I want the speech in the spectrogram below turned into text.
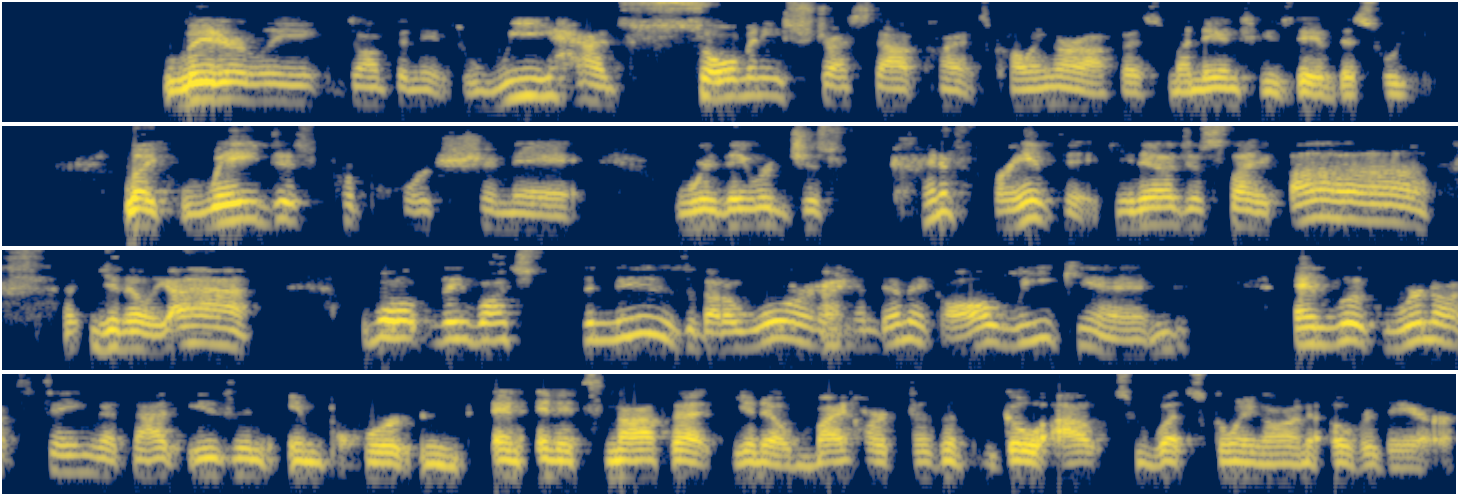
Literally dump the news. We had so many stressed out clients calling our office Monday and Tuesday of this week, like way disproportionate, where they were just kind of frantic, you know, just like, ah, you know, like, ah. Well, they watched the news about a war and a pandemic all weekend and look, we're not saying that that isn't important. And, and it's not that, you know, my heart doesn't go out to what's going on over there.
